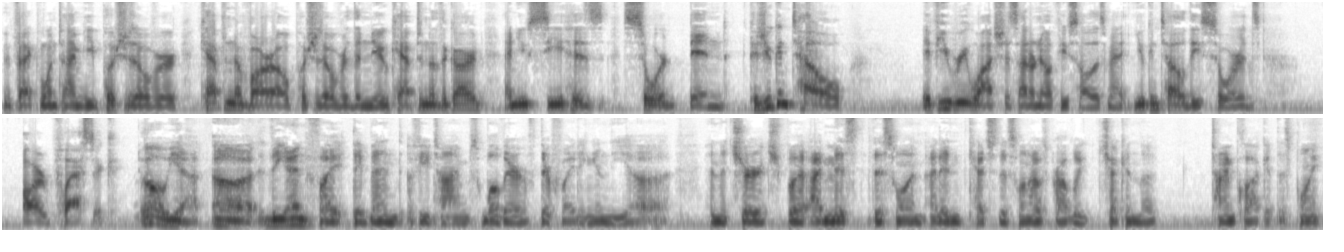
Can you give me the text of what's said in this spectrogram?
In fact, one time he pushes over, Captain Navarro pushes over the new captain of the guard, and you see his sword bend. Because you can tell, if you rewatch this, I don't know if you saw this, Matt, you can tell these swords are plastic. Oh yeah, uh, the end fight they bend a few times while they're they're fighting in the uh, in the church, but I missed this one. I didn't catch this one. I was probably checking the time clock at this point.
